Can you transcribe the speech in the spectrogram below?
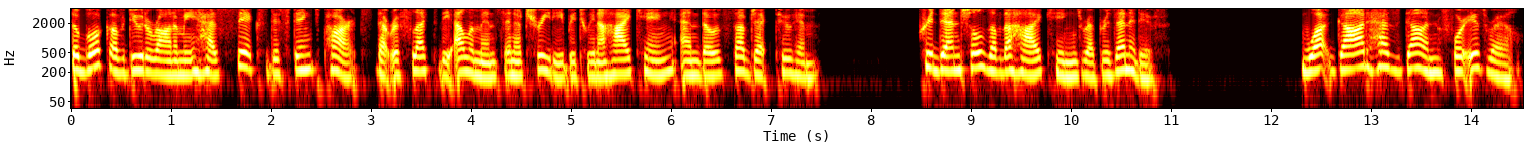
The book of Deuteronomy has six distinct parts that reflect the elements in a treaty between a high king and those subject to him. Credentials of the high king's representative. What God has done for Israel.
